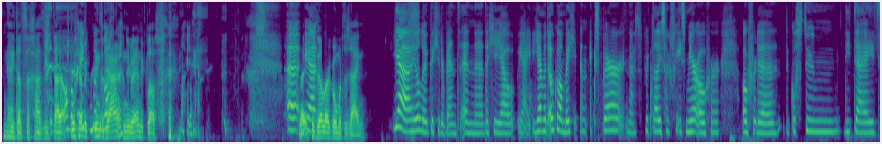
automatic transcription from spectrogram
Nee, dat eh, gaat. Dus, op zich heb ik moeten 20-jarigen wachten. nu hè, in de klas. Oh, ja. eh, Nee, ik ja, vind het wel leuk om er te zijn. Ja, heel leuk dat je er bent. En eh, dat je jou. Ja, jij bent ook wel een beetje een expert. Nou, daar vertel je straks iets meer over. Over de, de kostuum, die tijd.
